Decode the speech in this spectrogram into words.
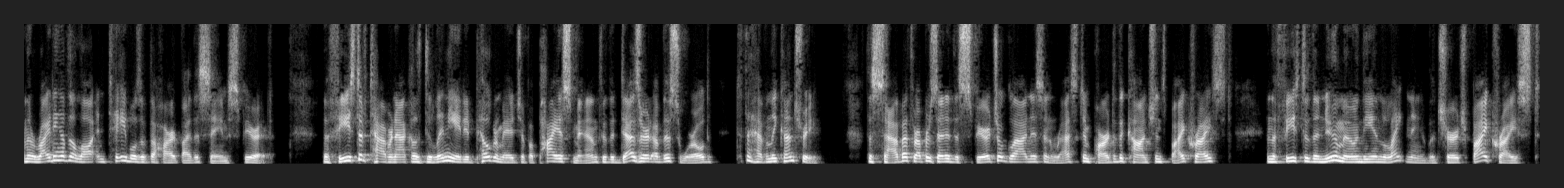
and the writing of the law in tables of the heart by the same Spirit. The Feast of Tabernacles delineated pilgrimage of a pious man through the desert of this world to the heavenly country. The Sabbath represented the spiritual gladness and rest imparted to the conscience by Christ, and the Feast of the New Moon, the enlightening of the church by Christ,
